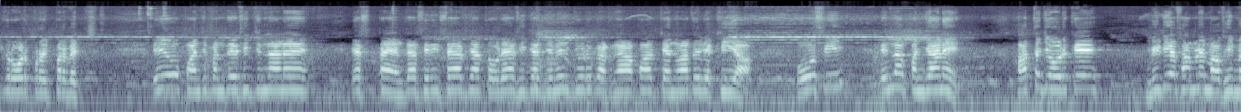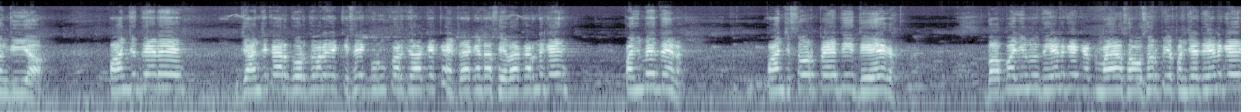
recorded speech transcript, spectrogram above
ਕਰੋੜ ਫਿਰੋਜ਼ਪੁਰ ਵਿੱਚ ਇਹ ਉਹ ਪੰਜ ਬੰਦੇ ਸੀ ਜਿਨ੍ਹਾਂ ਨੇ ਇਸ ਭੈਣ ਦਾ ਸ੍ਰੀ ਸਾਹਿਬ ਜਾਂ ਤੋੜਿਆ ਸੀ ਜਾਂ ਜਿਵੇਂ ਵੀ ਜੋ ਘਟਨਾ ਆਪਾਂ ਚੈਨਲਾਂ ਤੇ ਵੇਖੀ ਆ, ਉਹ ਸੀ ਇਹਨਾਂ ਪੰਜਾਂ ਨੇ ਹੱਥ ਜੋੜ ਕੇ ਮੀਡੀਆ ਸਾਹਮਣੇ ਮਾਫੀ ਮੰਗੀ ਆ। ਪੰਜ ਦਿਨ ਜੰਜਕਰ ਗੁਰਦੁਆਰੇ ਦੇ ਕਿਸੇ ਗੁਰੂ ਘਰ ਜਾ ਕੇ ਘੰਟਾ ਘੰਟਾ ਸੇਵਾ ਕਰਨਗੇ। ਪੰਜਵੇਂ ਦਿਨ 500 ਰੁਪਏ ਦੀ ਦੇਗ ਬਾਬਾ ਜੀ ਨੂੰ ਦੇਣਗੇ, ਕਟਮਾਇਆ 100 100 ਰੁਪਏ ਪੰਜੇ ਦੇਣਗੇ।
